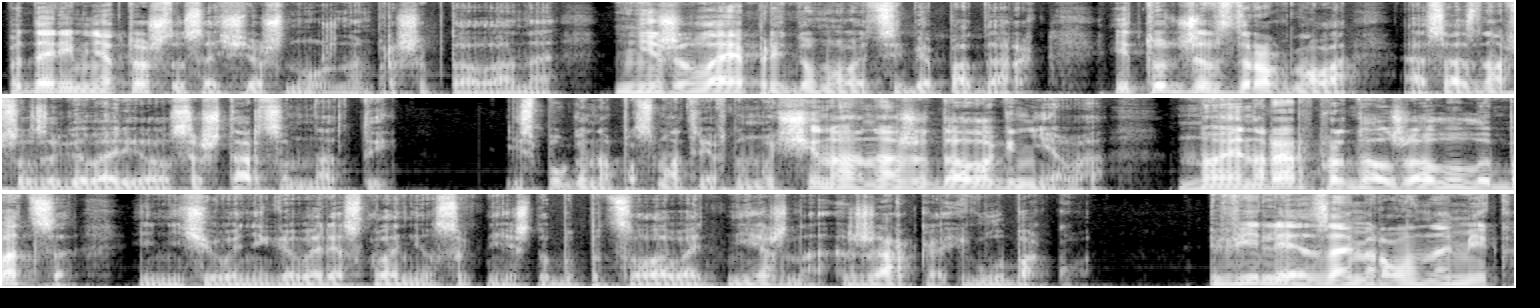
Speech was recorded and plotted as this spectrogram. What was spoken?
«Подари мне то, что сочтешь нужным», — прошептала она, не желая придумывать себе подарок. И тут же вздрогнула, осознав, что заговорила со Штарцем на «ты». Испуганно посмотрев на мужчину, она ожидала гнева, но Энрар продолжал улыбаться и, ничего не говоря, склонился к ней, чтобы поцеловать нежно, жарко и глубоко. Вилия замерла на миг,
